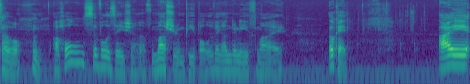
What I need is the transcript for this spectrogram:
So, hmm, a whole civilization of mushroom people living underneath my. Okay. I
